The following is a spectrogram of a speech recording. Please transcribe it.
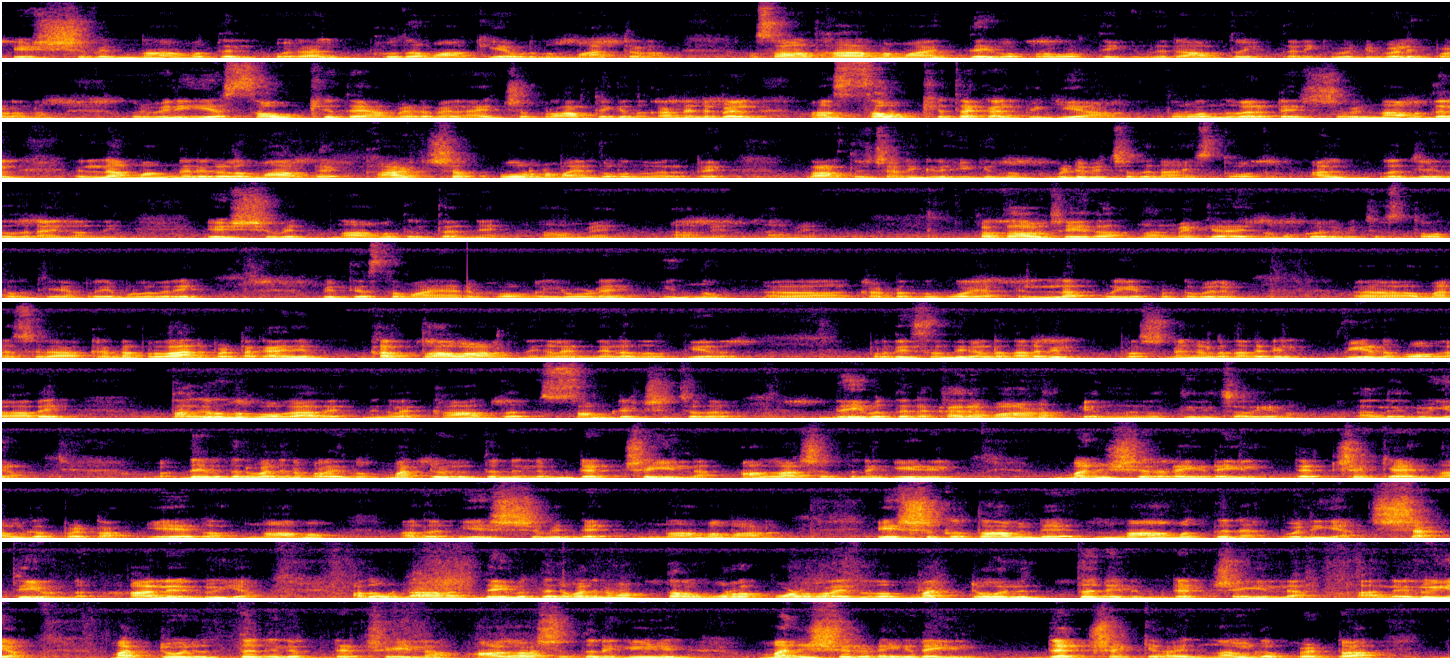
യേശുവിൻ നാമത്തിൽ ഒരത്ഭുതമാക്കി അവിടുന്ന് മാറ്റണം. അസാധാരണമായ ദൈവപ്രവൃത്തി ഇന്ന് രാത്രി തനിക്ക് വേണ്ടി വെളിപ്പെടണം. ഒരു വലിയ സൗഖ്യത്തെ അമ്മയുടെ മേൽ അയച്ചു പ്രാർത്ഥിക്കുന്ന കണ്ണിന് മേൽ ആ സൗഖ്യത്തെ കൽപ്പിക്കുകയാണ്. തുറന്നു വരട്ടെ യേശുവിൻ നാമത്തിൽ. എല്ലാ മങ്ങലുകളും മാറട്ടെ. കാഴ്ച പൂർണമായും തുറന്നു വരട്ടെ. പ്രാർത്ഥിച്ച് അനുഗ്രഹിക്കുന്നു. വിടുവിച്ചതിനായി സ്തോത്രം. അത്ഭുതം ചെയ്തതിനായി നന്ദി. യേശുവിൻ നാമത്തിൽ തന്നെ. ആമേൻ. ആമേൻ. ആമേൻ. കർത്താവ് ചെയ്ത നന്മയ്ക്കായി നമുക്ക് ഒരുമിച്ച് സ്തോത്രം ചെയ്യാൻ പ്രിയമുള്ളവരെ വ്യത്യസ്തമായ അനുഭവങ്ങളിലൂടെ ഇന്നും കടന്നുപോയ എല്ലാ പ്രിയപ്പെട്ടവരും മനസ്സിലാക്കേണ്ട പ്രധാനപ്പെട്ട കാര്യം കർത്താവാണ് നിങ്ങളെ നിലനിർത്തിയത്. പ്രതിസന്ധികളുടെ നടുവിൽ പ്രശ്നങ്ങളുടെ നടുവിൽ വീണു പോകാതെ തകർന്നു പോകാതെ നിങ്ങളെ കാത്ത് സംരക്ഷിച്ചത് ദൈവത്തിന്റെ കരമാണ് എന്ന് നിങ്ങൾ തിരിച്ചറിയണം. അല്ലെ ലുയ്യ ദൈവത്തിന്റെ വചനം പറയുന്നു മറ്റൊരുത്തനിലും രക്ഷയില്ല. ആകാശത്തിന് കീഴിൽ മനുഷ്യരുടെ ഇടയിൽ രക്ഷയ്ക്കായി നൽകപ്പെട്ട ഏക നാമം അത് യേശുവിന്റെ നാമമാണ്. യേശു കർത്താവിന്റെ നാമത്തിന് വലിയ ശക്തിയുണ്ട്. ഹാലെ അതുകൊണ്ടാണ് ദൈവത്തിന്റെ വചനം അത്ര ഉറപ്പോടെ പറയുന്നത് മറ്റൊരുത്തനിലും രക്ഷയില്ല. ഹാലെ മറ്റൊരുത്തനിലും രക്ഷയില്ല. ആകാശത്തിന് കീഴിൽ മനുഷ്യരുടെ ഇടയിൽ രക്ഷയ്ക്കായി നൽകപ്പെട്ട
